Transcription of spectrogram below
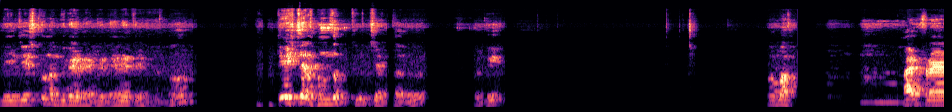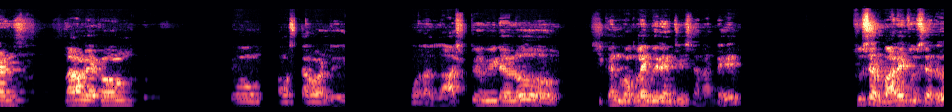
నేను చేసుకున్న బిర్యానీ అండి నేనైతే తిన్నాను. టేస్ట్ ఎలా ఉందో చూసి చెప్తాను ఓకే. బాబా. హాయ్ ఫ్రెండ్స్ అస్సలం నమస్కారం అండి. మన లాస్ట్ వీడియోలో చికెన్ మొగలై బిర్యానీ చేశానండి. చూశారు బాగానే చూశారు.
